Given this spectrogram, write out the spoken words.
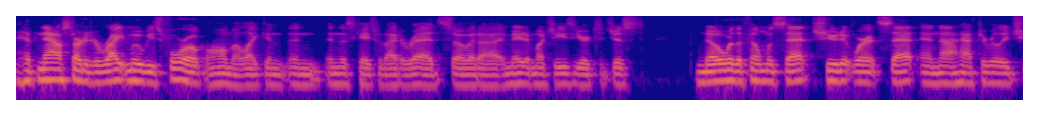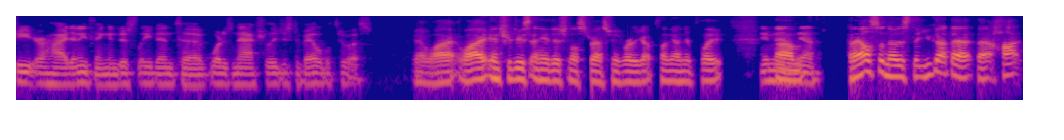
have now started to write movies for Oklahoma, like in in, in this case with Ida Red. So it uh, it made it much easier to just know where the film was set, shoot it where it's set, and not have to really cheat or hide anything, and just lead into what is naturally just available to us. Yeah, why why introduce any additional stress when you've already got plenty on your plate? Amen. Um, yeah. And I also noticed that you got that that hot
